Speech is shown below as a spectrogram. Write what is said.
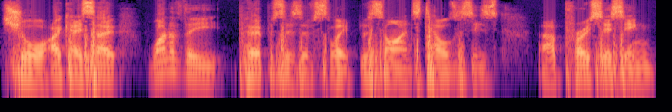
Sure. Okay. So one of the purposes of sleep, the science tells us, is uh, processing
